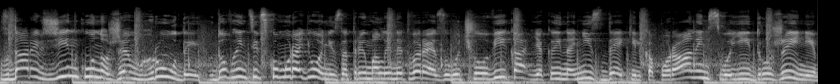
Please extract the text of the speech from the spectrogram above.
Вдарив жінку ножем в груди. В Довгинцівському районі затримали нетверезого чоловіка, який наніс декілька поранень своїй дружині.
